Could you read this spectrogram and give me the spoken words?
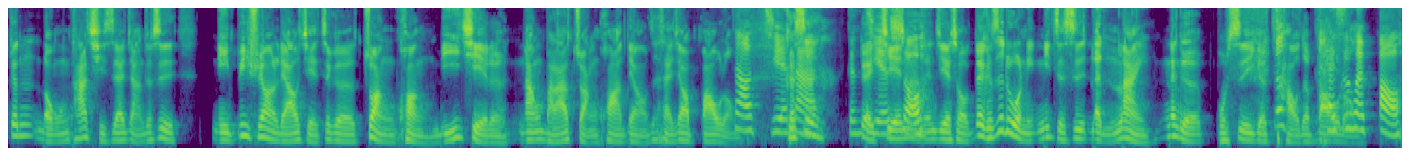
跟容，它其实来讲就是你必须要了解这个状况，理解了，然后把它转化掉，这才叫包容。要接纳。对，接纳跟接受，对。可是如果你你只是忍耐，那个不是一个好的包容，还是会爆。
